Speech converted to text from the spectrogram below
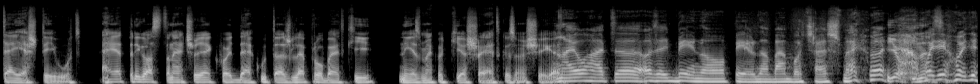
teljes tévút. Ehelyett pedig azt tanácsolják, hogy de kutasd le, próbáld ki, nézd meg, hogy ki a saját közönsége. Na jó, hát az egy béna példabán, bocsáss meg. Jó, hogy, hogy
